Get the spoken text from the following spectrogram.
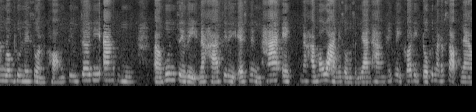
ำลงทุนในส่วนของฟิวเจอร์ที่อ้างอิงหุ้นสิรินะคะสิริ S15X นะคะเมื่อวานในส่วนสัญญาณทางเทคนิคก็ดิดตัวขึ้นมาทดสอบแนว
